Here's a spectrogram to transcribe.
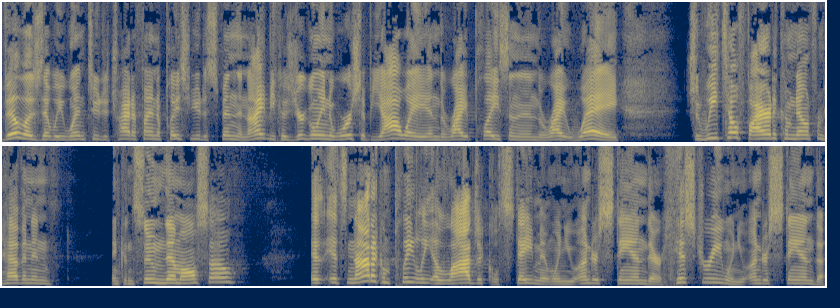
village that we went to to try to find a place for you to spend the night because you're going to worship Yahweh in the right place and in the right way. Should we tell fire to come down from heaven and, and consume them also? It's not a completely illogical statement when you understand their history, when you understand the,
